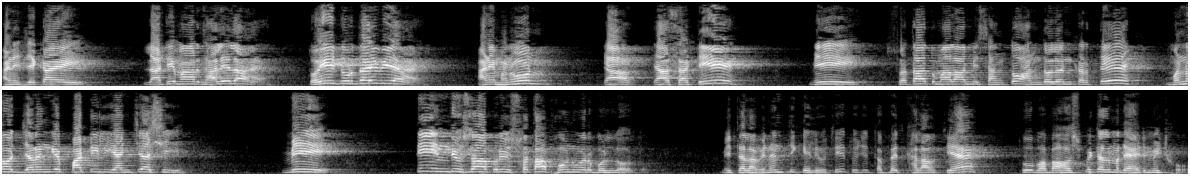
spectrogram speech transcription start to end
आणि जे काही लाठीमार झालेला आहे तोही दुर्दैवी आहे. आणि म्हणून त्या त्यासाठी मी स्वतः तुम्हाला मी सांगतो आंदोलन करते. मनोज जरंगे पाटील यांच्याशी मी तीन दिवसापूर्वी स्वतः फोनवर बोललो होतो. मी त्याला विनंती केली होती तुझी तब्येत खालावती आहे. तू बाबा हॉस्पिटलमध्ये ऍडमिट हो.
